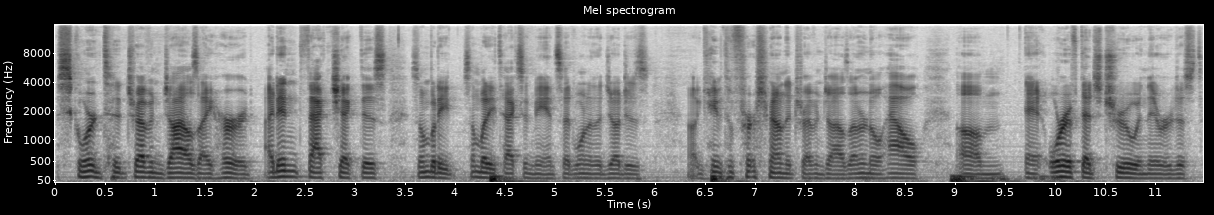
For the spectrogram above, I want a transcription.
scored to Trevin Giles. I heard. I didn't fact check this. Somebody somebody texted me and said one of the judges uh, gave the first round to Trevin Giles. I don't know how, um, and, or if that's true, and they were just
